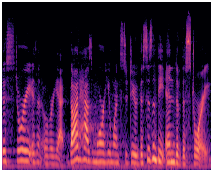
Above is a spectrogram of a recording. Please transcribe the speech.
this story isn't over yet. God has more He wants to do. This isn't the end of the story.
